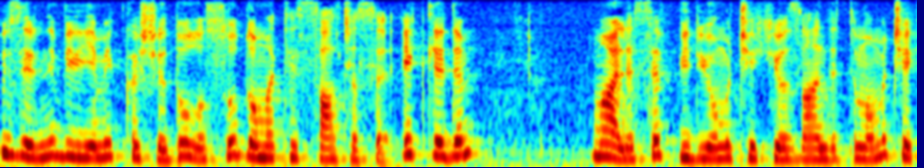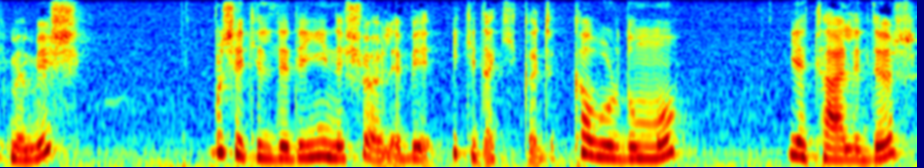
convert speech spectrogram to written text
Üzerine bir yemek kaşığı dolusu domates salçası ekledim. Maalesef videomu çekiyor zannettim ama çekmemiş. Bu şekilde de yine şöyle bir 2 dakikacık kavurdum mu yeterlidir.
